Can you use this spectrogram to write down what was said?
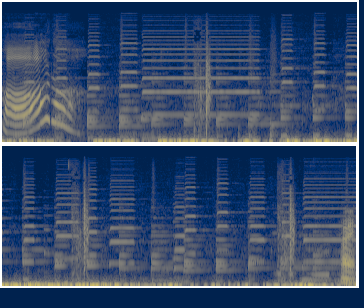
はーら Alright.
